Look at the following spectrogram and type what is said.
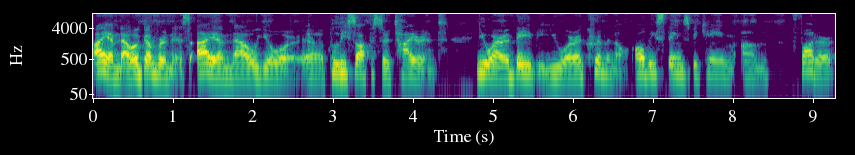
I am now a governess. I am now your uh, police officer tyrant. You are a baby. You are a criminal. All these things became um, fodder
